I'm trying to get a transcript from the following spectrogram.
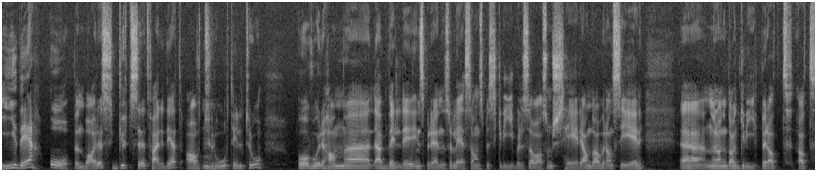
i det åpenbares Guds rettferdighet av tro til tro. Og hvor han eh, Det er veldig inspirerende å lese hans beskrivelse av hva som skjer i han da, hvor han sier eh, Når han da griper at, at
